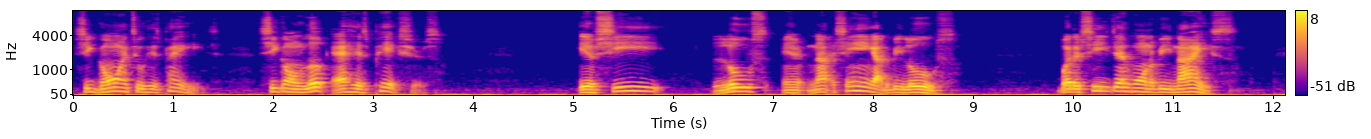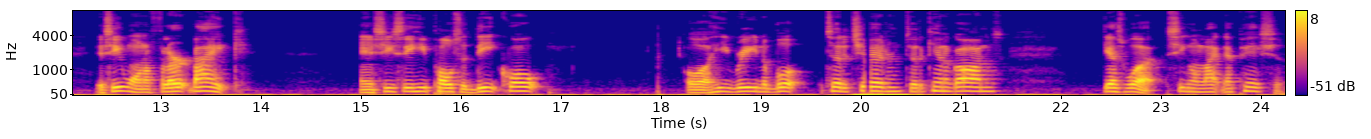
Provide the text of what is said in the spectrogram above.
She going to his page. She gonna look at his pictures. If she loose and not, she ain't got to be loose. But if she just want to be nice, if she want to flirt bike, and she see he posts a deep quote, or he reading a book to the children, to the kindergartners, guess what? She gonna like that picture.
